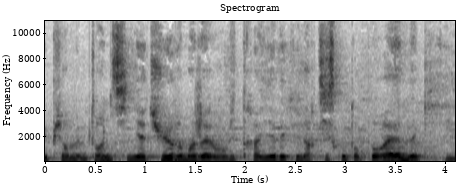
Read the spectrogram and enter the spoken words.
et puis en même temps une signature. Et moi j'avais envie de travailler avec une artiste contemporaine qui,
